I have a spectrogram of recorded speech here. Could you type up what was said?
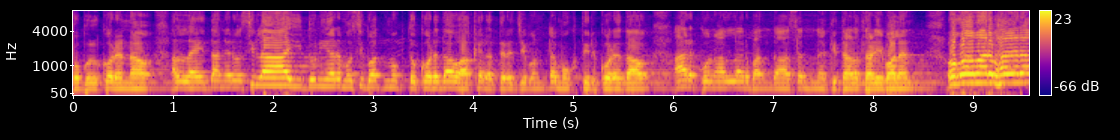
কবুল করে নাও। আল্লাহ এই দানের ওসিলাই দুনিয়ার মুসিবত মুক্ত করে দাও আখেরাতের জীবনটা মুক্তির করে দাও। আর কোন আল্লাহর বান্দা আছেন নাকি তাড়াতাড়ি বলেন? ও আমার ভাইয়েরা।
